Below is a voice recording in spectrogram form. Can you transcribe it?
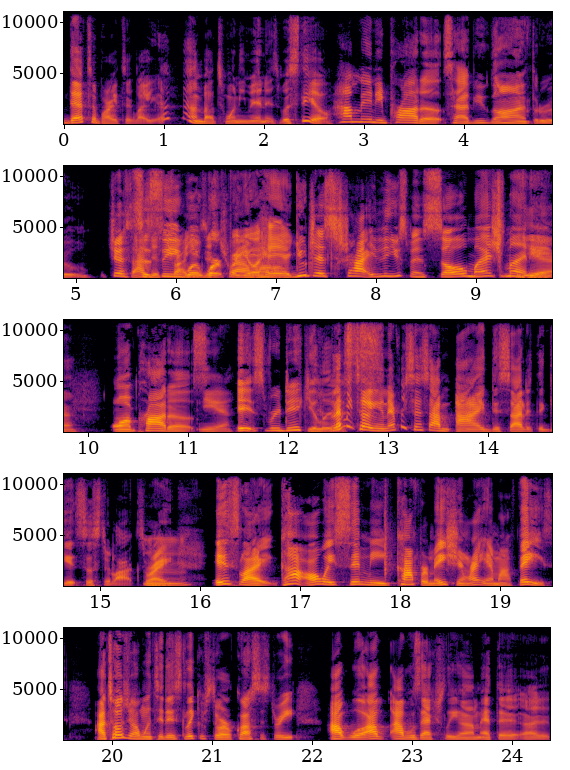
that took probably took like eh, about twenty minutes, but still, How many products have you gone through just I to just see try, what worked for your hair? You just try. You spend so much money Yeah, on products. yeah. It's ridiculous. Let me tell you, and ever since I I decided to get sister locks, right? Mhm. it's like God always sent me confirmation right in my face. I told you I went to this liquor store across the street. I well, I, I was actually um at the uh,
